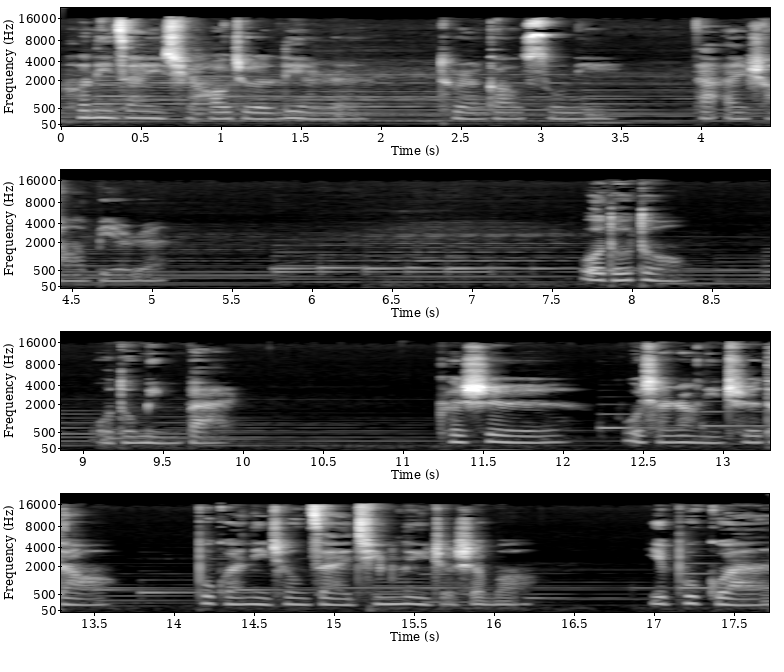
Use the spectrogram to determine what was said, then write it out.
和你在一起好久的恋人，突然告诉你，他爱上了别人。我都懂，我都明白。可是，我想让你知道，不管你正在经历着什么，也不管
